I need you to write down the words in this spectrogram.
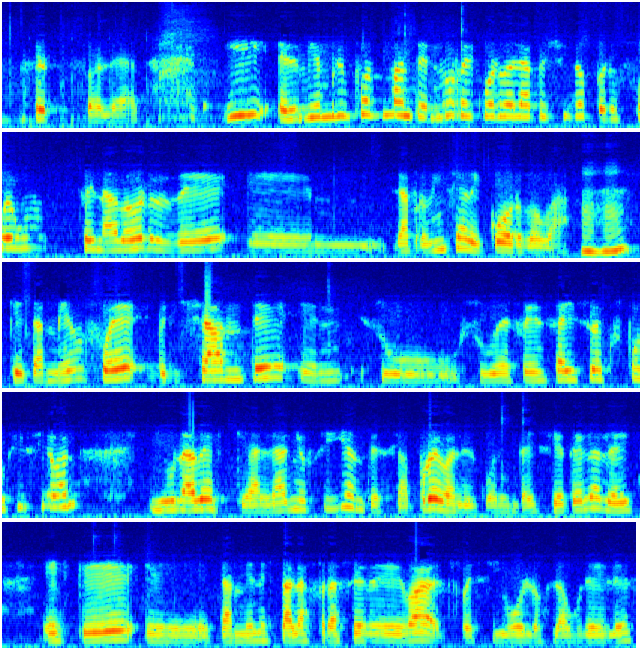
Soler. Y el miembro informante, no recuerdo el apellido, pero fue un senador de em, la provincia de Córdoba, que también fue brillante en su, su defensa y su exposición, y una vez que al año siguiente se aprueba en el 47 de la ley, es que eh, también está la frase de Eva, recibo los laureles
